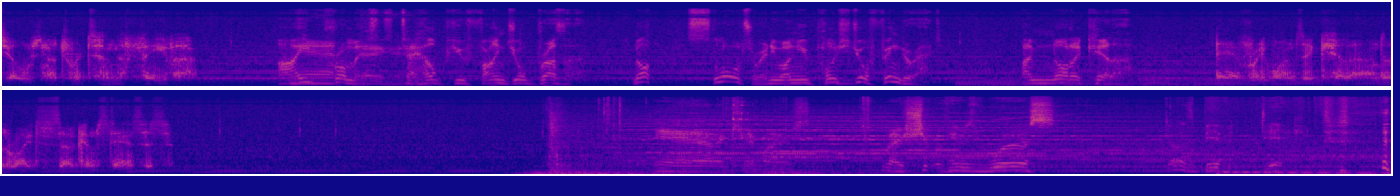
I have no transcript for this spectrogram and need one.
chose not to return the favor. I Yeah, promised to help you find your brother, not slaughter anyone you pointed your finger at. I'm not a killer. Everyone's a killer under the right circumstances. Yeah, I don't care about his relationship with him is worse. That was a bit of a dick. Eh.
